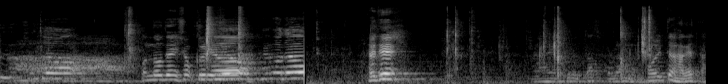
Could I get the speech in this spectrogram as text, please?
슈터 언더된 슛 클리어. 해머더 파이팅. 오늘 1등 하겠다.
